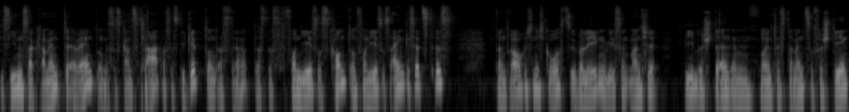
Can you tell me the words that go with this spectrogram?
die sieben Sakramente erwähnt und es ist ganz klar, dass es die gibt und dass, ja, dass das von Jesus kommt und von Jesus eingesetzt ist, dann brauche ich nicht groß zu überlegen, wie sind manche Bibelstellen im Neuen Testament zu verstehen.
